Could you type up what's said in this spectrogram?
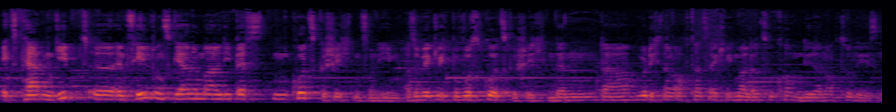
Experten gibt, äh, empfehlt uns gerne mal die besten Kurzgeschichten von ihm. Also wirklich bewusst Kurzgeschichten, denn da würde ich dann auch tatsächlich mal dazu kommen, die dann auch zu lesen.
